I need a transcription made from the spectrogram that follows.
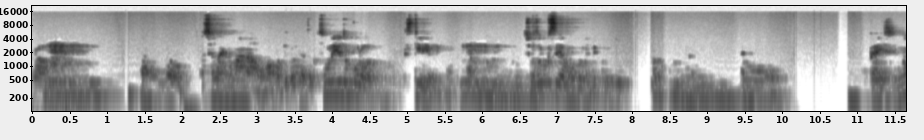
か、うん、あの、社内のマナーを守ってくださいとか、そういうところ、スキルよりも、うん、所属性を求めてくると。うん、でも、外資の、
